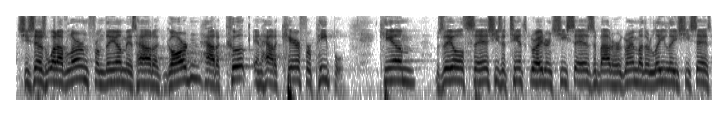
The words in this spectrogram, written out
she says, What I've learned from them is how to garden, how to cook, and how to care for people. Kim Zill says she's a 10th grader, and she says about her grandmother Lily, she says,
